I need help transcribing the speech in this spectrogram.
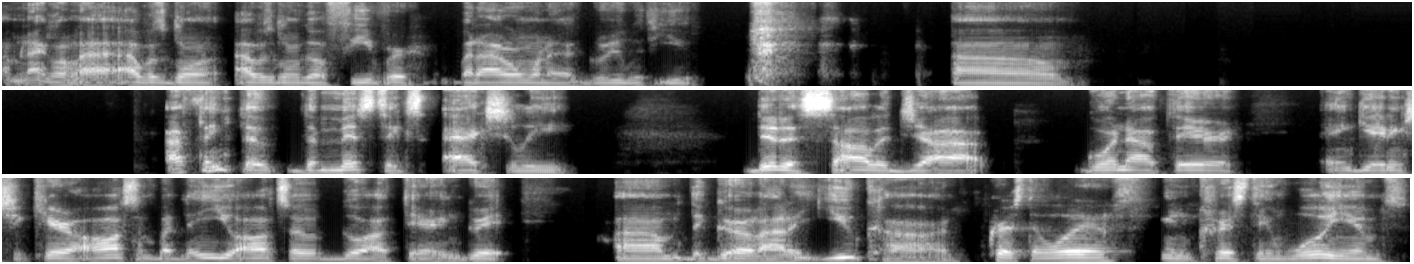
I'm not gonna lie, I was going I was gonna go fever, but I don't want to agree with you. um I think the the Mystics actually did a solid job going out there and getting Shakira Austin, but then you also go out there and get um, the girl out of UConn, Christyn Williams, and Christyn Williams,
